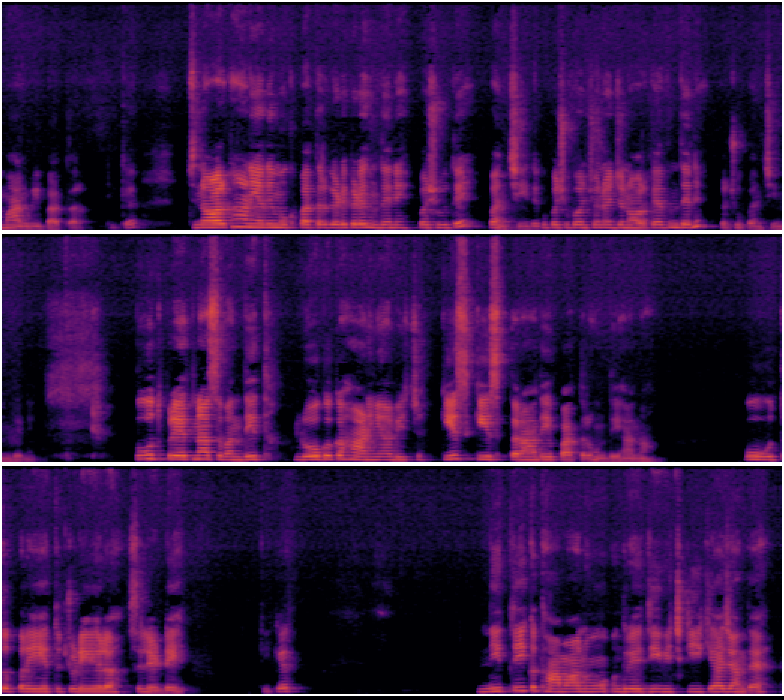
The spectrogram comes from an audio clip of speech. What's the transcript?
ਅਮਾਨਵੀ ਪਾਤਰ। ਠੀਕ ਹੈ? ਜਨੌਰ ਕਹਾਣੀਆਂ ਦੇ ਮੁੱਖ ਪਾਤਰ ਕਿਹੜੇ-ਕਿਹੜੇ ਹੁੰਦੇ ਨੇ? ਪਸ਼ੂ ਤੇ ਪੰਛੀ। ਦੇਖੋ ਪਸ਼ੂ ਪੰਛੀ ਨੂੰ ਜਨੌਰ ਕਹਿ ਦਿੰਦੇ ਨੇ ਪਸ਼ੂ ਪੰਛੀ ਹੁੰਦੇ ਨੇ। ਭੂਤ ਪ੍ਰੇਤ ਨਾਲ ਸੰਬੰਧਿਤ ਲੋਕ ਕਹਾਣੀਆਂ ਵਿੱਚ ਕਿਸ ਕਿਸ ਤਰ੍ਹਾਂ ਦੇ ਪਾਤਰ ਹੁੰਦੇ ਹਨ? ਭੂਤ, ਪ੍ਰੇਤ, ਚੁੜੇਲ, ਸਲੇਡੇ, ਠੀਕ ਹੈ। ਨੀਤੀ ਕਥਾਵਾਂ ਨੂੰ ਅੰਗਰੇਜ਼ੀ ਵਿੱਚ ਕੀ ਕਿਹਾ ਜਾਂਦਾ ਹੈ?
